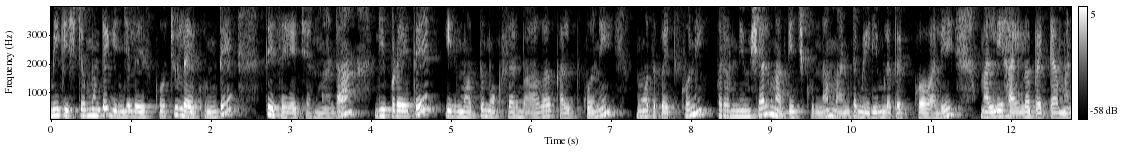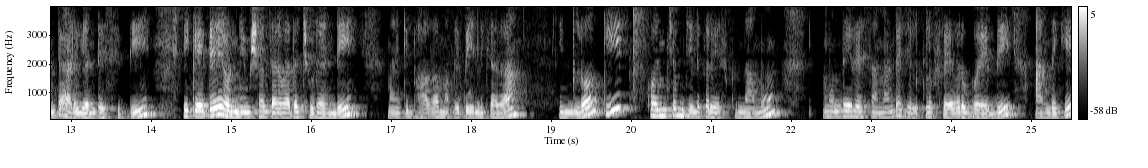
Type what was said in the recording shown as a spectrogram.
మీకు ఇష్టం ఉంటే గింజలు వేసుకోవచ్చు లేకుంటే తీసేయచ్చు అనమాట ఇప్పుడైతే ఇది మొత్తం ఒకసారి బాగా కలుపుకొని మూత పెట్టుకొని ఒక రెండు నిమిషాలు మగ్గించుకుందాం. మంట మీడియంలో పెట్టుకోవాలి. మళ్ళీ హైలో పెట్టామంటే అడుగంటేసిద్ది. ఇకైతే రెండు నిమిషాల తర్వాత చూడండి. మనకి బాగా మగ్గిపోయింది కదా. ఇందులోకి కొంచెం జీలకర్ర వేసుకుందాము. ముందే వేసామంటే జీలకర్ర ఫ్లేవర్ పోయేది అందుకే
